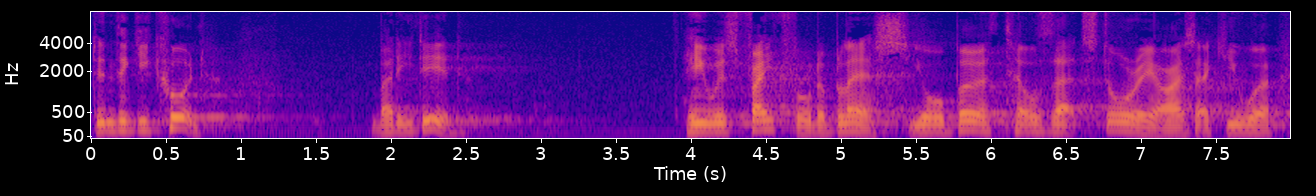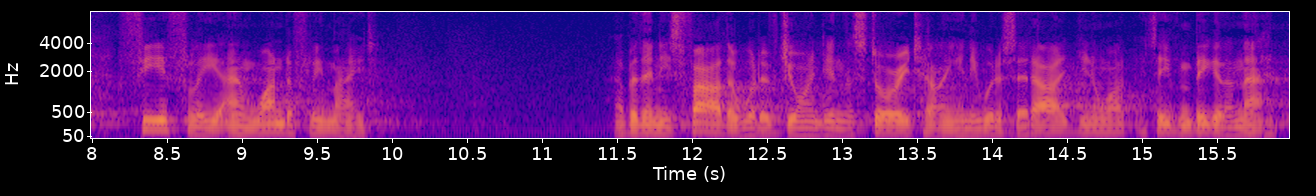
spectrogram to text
didn't think he could, but he did. He was faithful to bless. Your birth tells that story, Isaac. You were fearfully and wonderfully made. But then his father would have joined in the storytelling and he would have said, Ah, you know what? It's even bigger than that.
